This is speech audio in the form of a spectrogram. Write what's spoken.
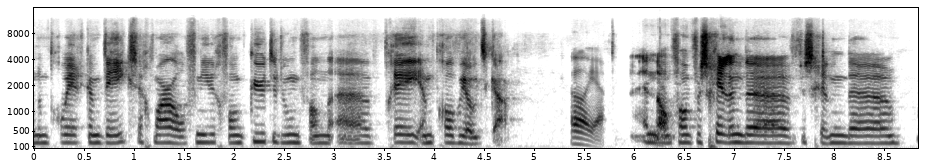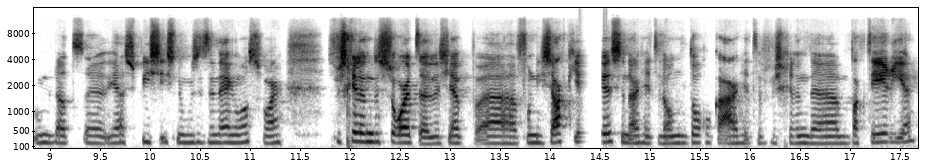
dan probeer ik een week zeg maar, of in ieder geval een kuur te doen van pre- en probiotica. Oh ja. En dan van verschillende, verschillende hoe noem dat, uh, ja, species noemen ze het in Engels, maar verschillende soorten. Dus je hebt uh, van die zakjes en daar zitten dan door elkaar zitten verschillende bacteriën.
